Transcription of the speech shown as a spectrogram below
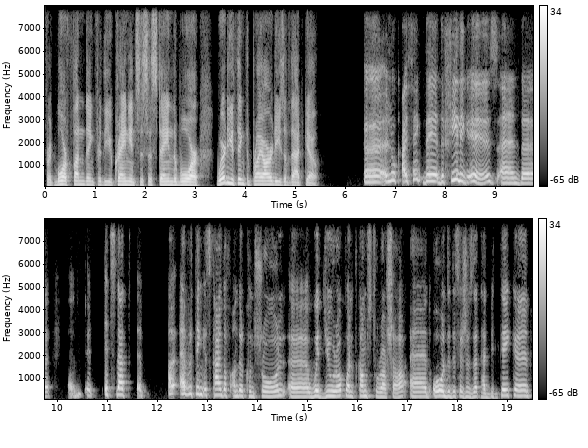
for more funding for the Ukrainians to sustain the war? Where do you think the priorities of that go? Uh, look, I think the the feeling is, and it's that uh, uh, everything is kind of under control with Europe when it comes to Russia and all the decisions that had been taken,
